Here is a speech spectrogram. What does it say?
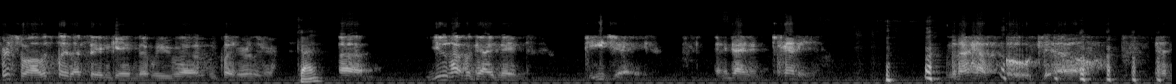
First of all, let's play that same game that we uh, we played earlier. Okay. Uh, you have a guy named DJ and a guy named Kenny. and then I have Odell and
